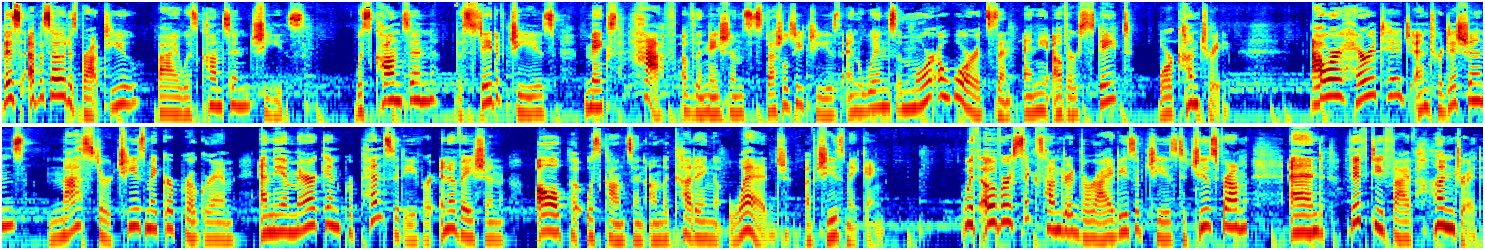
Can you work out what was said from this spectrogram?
This episode is brought to you by Wisconsin Cheese. Wisconsin, the state of cheese, makes half of the nation's specialty cheese and wins more awards than any other state or country. Our heritage and traditions, master cheesemaker program, and the American propensity for innovation all put Wisconsin on the cutting wedge of cheesemaking. With over 600 varieties of cheese to choose from and 5,500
